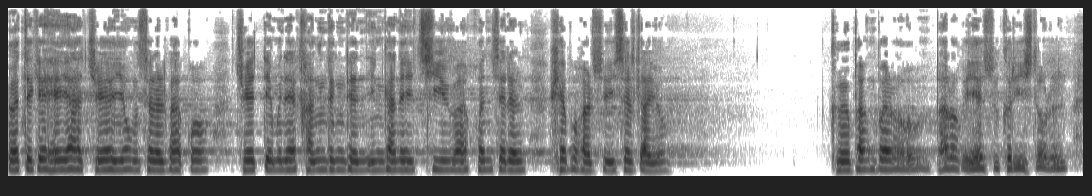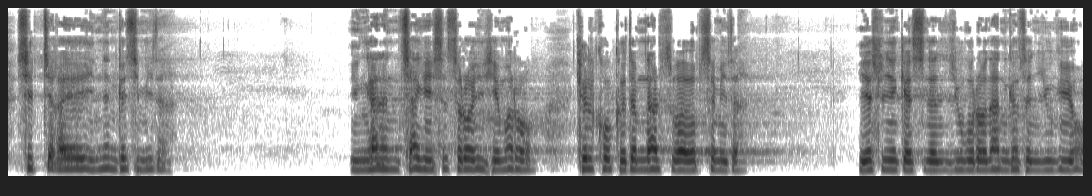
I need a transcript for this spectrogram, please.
어떻게 해야 죄의 용서를 받고 죄 때문에 강등된 인간의 지위와 권세를 회복할 수 있을까요? 그 방법은 바로 그 예수 그리스도를 십자가에 있는 것입니다. 인간은 자기 스스로의 힘으로 결코 거듭날 수가 없습니다. 예수님께서는 육으로 난 것은 육이요,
